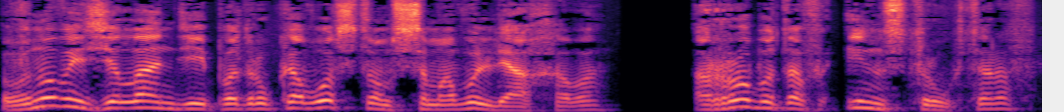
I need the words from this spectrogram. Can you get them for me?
В Новой Зеландии под руководством самого Ляхова, роботов-инструкторов,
